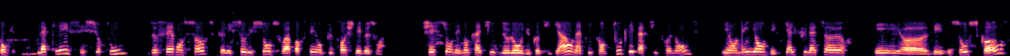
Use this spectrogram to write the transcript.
Donc la clé, c'est surtout de faire en sorte que les solutions soient apportées au plus proche des besoins gestion démocratique de l'eau du quotidien en appliquant toutes les parties prenantes et en ayant des calculateurs et euh, des eau scores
